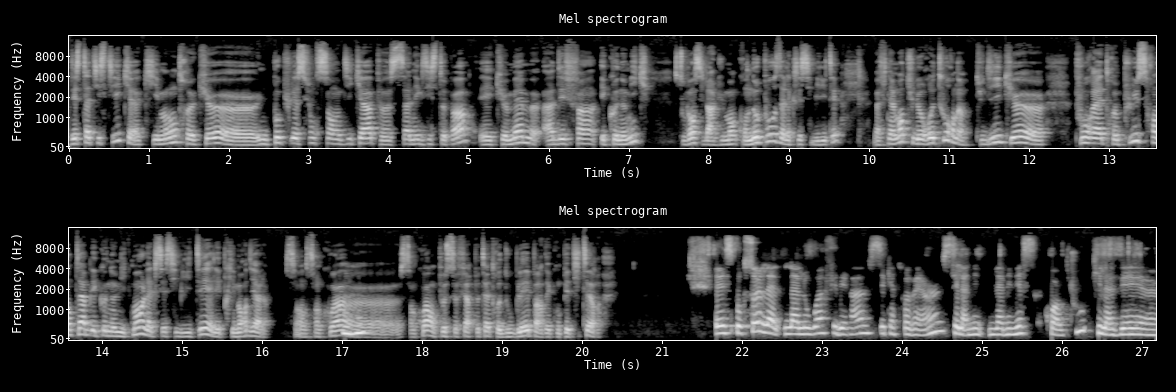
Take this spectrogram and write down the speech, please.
des statistiques qui montrent que une population sans handicap, ça n'existe pas et que même à des fins économiques, souvent c'est l'argument qu'on oppose à l'accessibilité, bah, finalement tu le retournes. Tu dis que pour être plus rentable économiquement, l'accessibilité, elle est primordiale. Sans, sans quoi, mm-hmm. sans quoi on peut se faire peut-être doubler par des compétiteurs. C'est pour ça la, la loi fédérale C81, c'est la, ministre Qualtrough qui euh,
